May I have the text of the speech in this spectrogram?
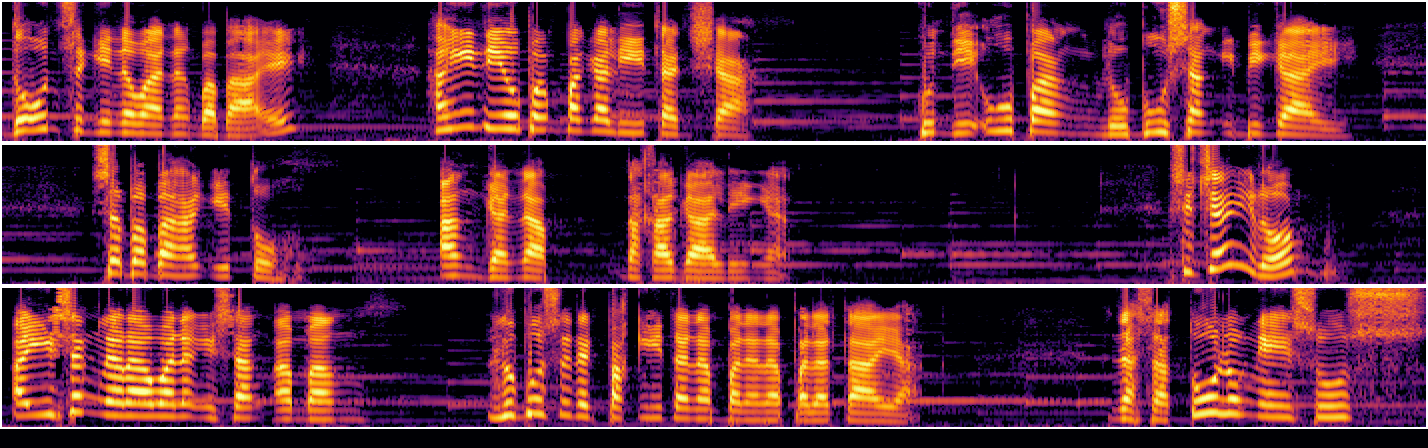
doon sa ginawa ng babae ay hindi upang pagalitan siya, kundi upang lubusang ibigay sa babahang ito ang ganap na kagalingan. Si Jairo ay isang larawan ng isang amang lubos na nagpakita ng pananampalataya na sa tulong ni Jesus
